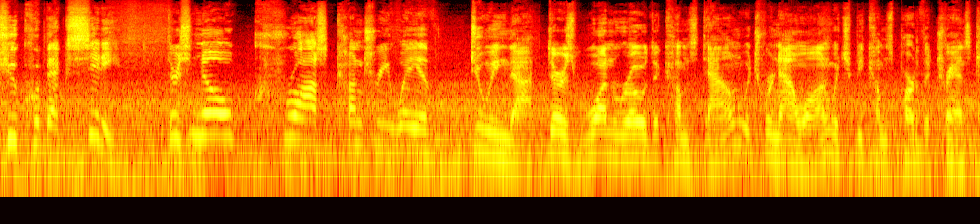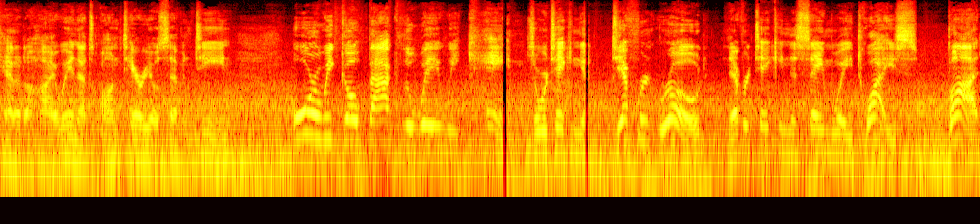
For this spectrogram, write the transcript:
to Quebec City, there's no cross country way of doing that. There's one road that comes down, which we're now on, which becomes part of the Trans Canada Highway, and that's Ontario 17. Or we go back the way we came. So we're taking a different road, never taking the same way twice, but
